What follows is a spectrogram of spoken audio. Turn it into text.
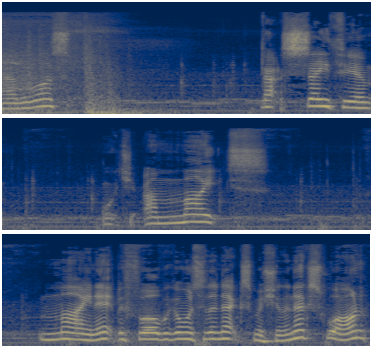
Now there was that Sathium which I might mine it before we go on to the next mission. The next one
